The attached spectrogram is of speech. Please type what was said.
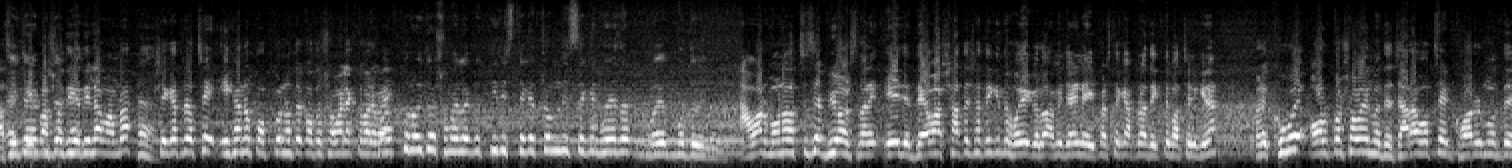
আচ্ছা এই পাশে দিয়ে দিলাম আমরা। হ্যাঁ। সেক্ষেত্রে হচ্ছে এখানেও পপকর্ন হতে কত সময় লাগতে পারে ভাই? পপকর্ন হইতেও সময় লাগবে তিরিশ থেকে চল্লিশ সেকেন্ড হয়ে যাবে মধ্যে হয়ে যাবে। আমার মনে হচ্ছে যে ভিউয়ার্স মানে এই যে দেওয়ার সাথে সাথে কিন্তু হয়ে গেল। আমি জানি না এই পাশ থেকে আপনারা দেখতে পাচ্ছেন কিনা। মানে খুবই অল্প সময়ের মধ্যে যারা হচ্ছে ঘরের মধ্যে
